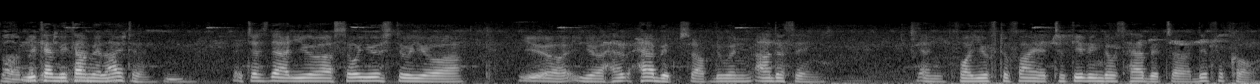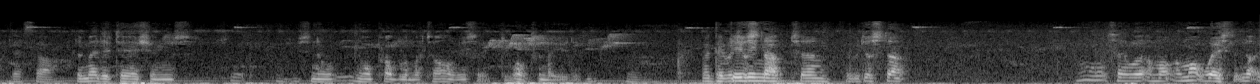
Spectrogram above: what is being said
Well, you can become enlightened. Mm. It's just that you are so used to your your your ha- habits of doing other things, and for you to find it to giving those habits are difficult. That's all. The meditations, it's no no problem at all, is it? Well, to me, it isn't. Mm. But the it giving just that, um, it would just that. Well, let's say well, I'm not, I'm not wasting, not,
